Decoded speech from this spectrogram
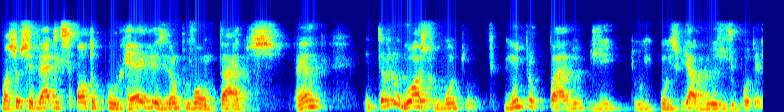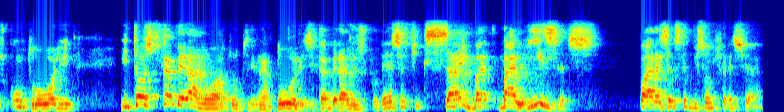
uma sociedade que se pauta por regras e não por vontades. Né? Então, eu não gosto muito, fico muito preocupado de, com risco de abuso de poder de controle, então, acho que caberá a nós, doutrinadores, e caberá à jurisprudência fixar balizas para essa distribuição diferenciada.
